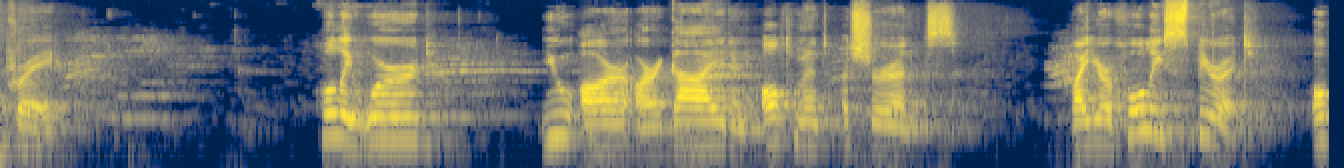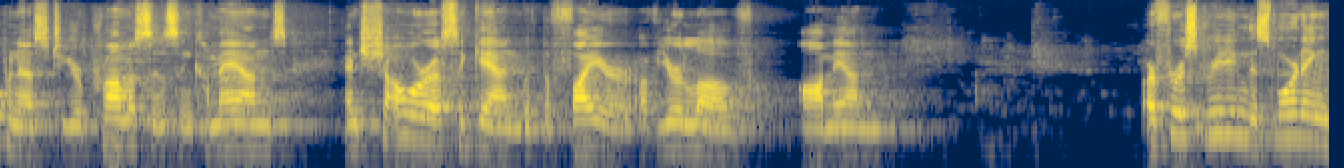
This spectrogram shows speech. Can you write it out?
pray. Holy Word, you are our guide and ultimate assurance. By your Holy Spirit, open us to your promises and commands and shower us again with the fire of your love. Amen. Our first reading this morning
